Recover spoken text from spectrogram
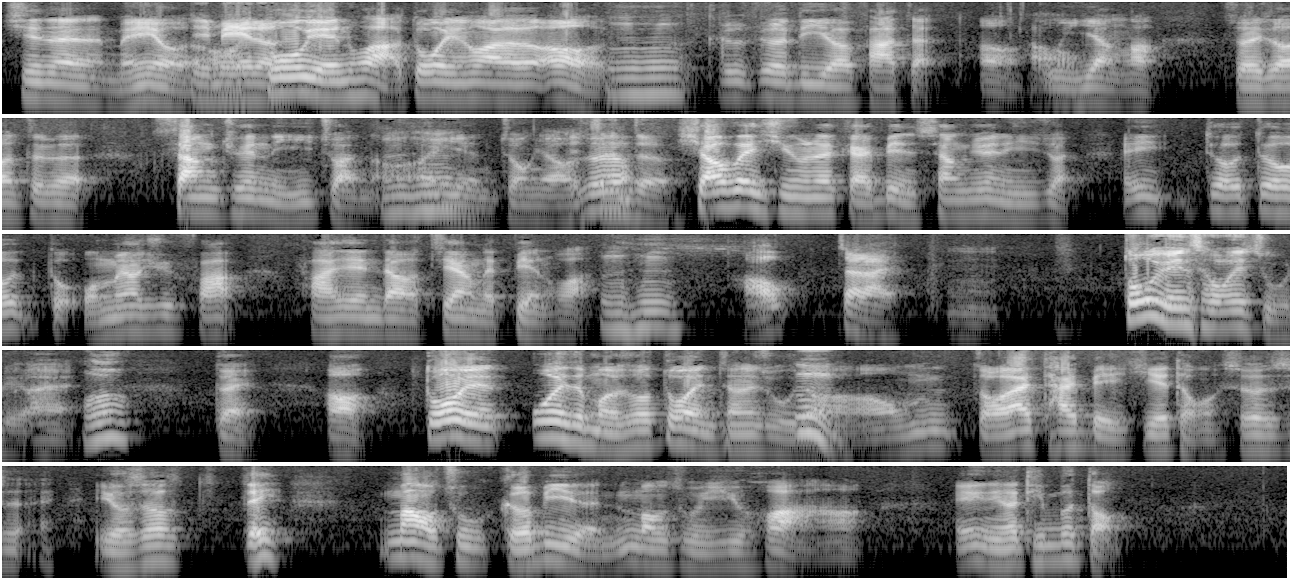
现在没有了，也没了。哦多元化，多元化哦，嗯哼，各各地要发展啊，好。不一样啊，所以说这个商圈的移转哦也很重要，真的。消费行为的改变，商圈的移转，哎，都都都，我们要去发发现到这样的变化，嗯哼，好，再来，嗯，多元成为主流，哎。嗯，对，哦，多元为什么说多元成为主流？嗯。哦，我们走在台北街头，是不是？哎有时候哎，冒出隔壁人冒出一句话啊，哎，你又听不懂。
